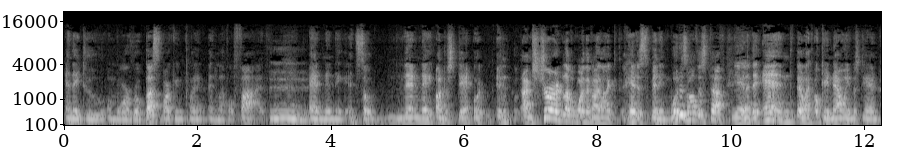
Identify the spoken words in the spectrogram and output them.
and they do a more robust marketing plan in level five, Mm. and then they and so then they understand. or- And I'm sure at level one they're going like their head is spinning. What is all this stuff? Yeah. And at the end they're like, okay, now we understand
